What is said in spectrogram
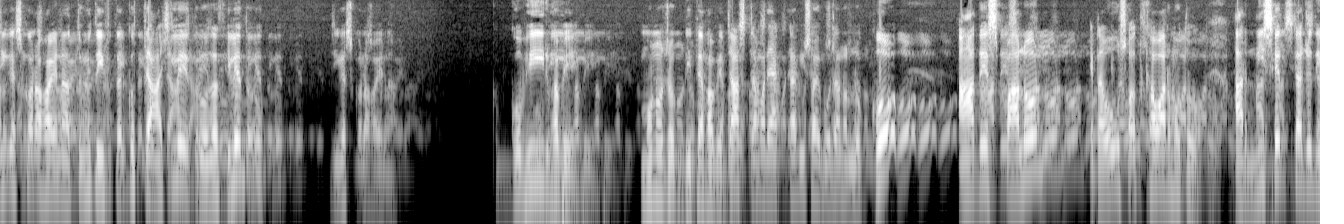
জিজ্ঞেস করা হয় না, তুমি তো ইফতার করতে আসলে? রোজা ছিলে তো? জিজ্ঞেস করা হয় না। গভীর ভাবে মনোযোগ দিতে হবে। জাস্ট আমার একটা বিষয় বোঝানোর লক্ষ্য আদেশ পালন এটা ঔষধ খাওয়ার মতো। আর নিষেধটা যদি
